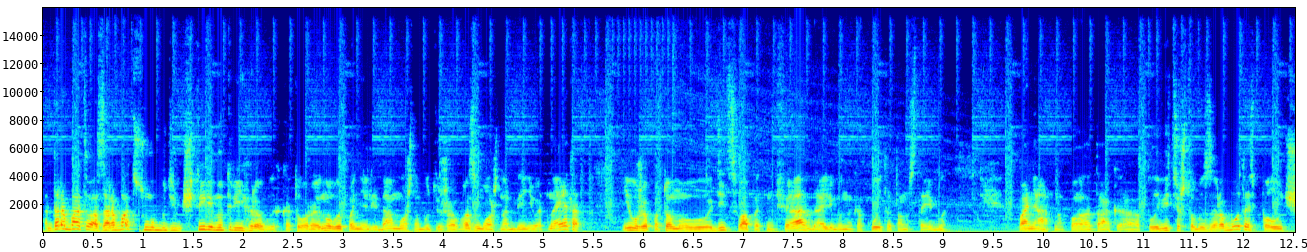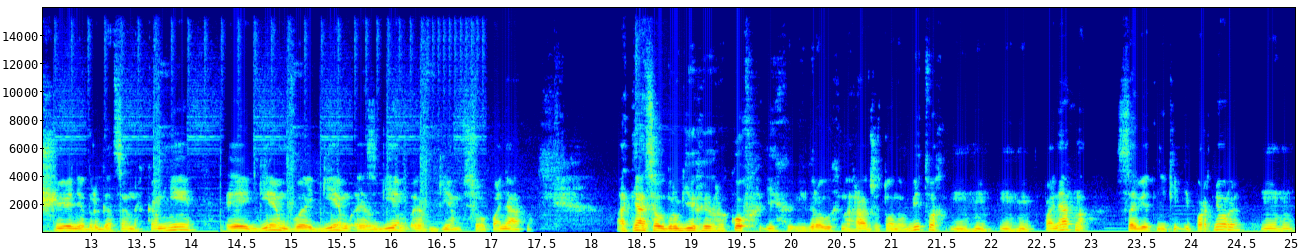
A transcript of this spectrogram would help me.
а зарабатывать, а зарабатывать мы будем 4 внутриигровых, которые, ну, вы поняли, да, можно будет уже, возможно, обменивать на этот, и уже потом выводить, свапать на фиат, да, либо на какую-то там стейблы. Понятно, по, так, э, плывите, чтобы заработать, получение драгоценных камней, A-гем, V-гем, S-гем, F-гем, все, понятно. Отнятие у других игроков их игровых наград жетонов в битвах. Угу, угу, понятно. Советники и партнеры. Угу,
